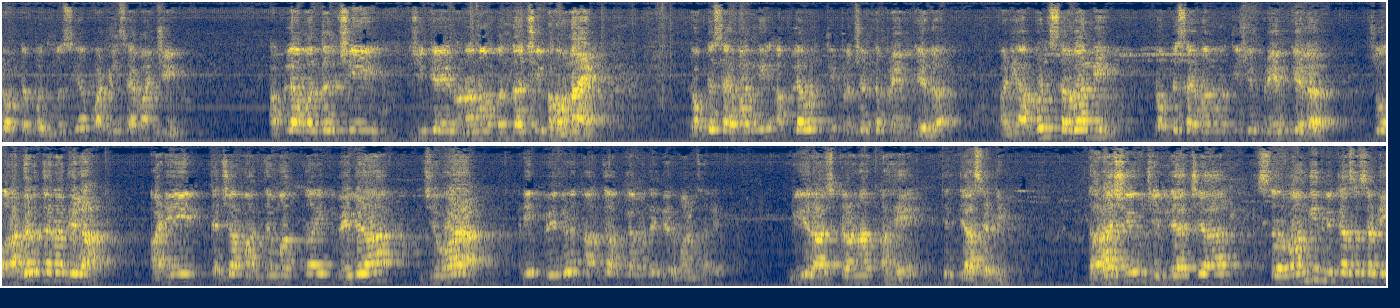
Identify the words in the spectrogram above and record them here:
डॉक्टर पद्मसिंह पाटील साहेबांची आपल्याबद्दलची जी काही ऋणानुबंधाची भावना आहे डॉक्टर साहेबांनी आपल्यावरती प्रचंड प्रेम केलं आणि आपण सर्वांनी डॉक्टर साहेबांवरती जे प्रेम केलं जो आदर त्यांना दिला आणि त्याच्या माध्यमातून एक वेगळा जिव्हाळा आणि एक वेगळं नातं आपल्यामध्ये निर्माण झाले मी राजकारणात आहे ते त्यासाठी. धाराशिव जिल्ह्याच्या सर्वांगीण विकासासाठी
